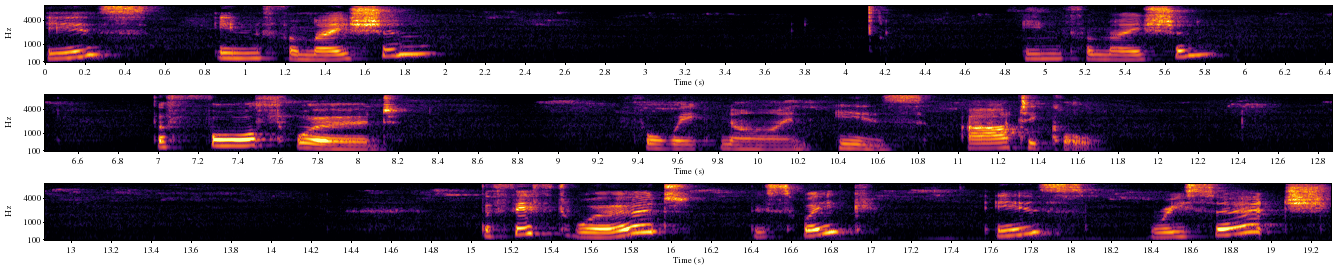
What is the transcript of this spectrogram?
is information. Information. The fourth word for week nine is article. The fifth word this week is research,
